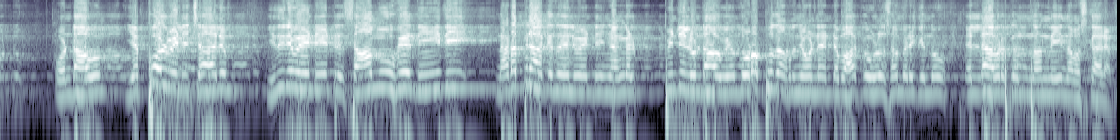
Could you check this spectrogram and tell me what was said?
ഉണ്ടാവും. എപ്പോൾ വിളിച്ചാലും ഇതിനു വേണ്ടിയിട്ട് സാമൂഹ്യ നീതി നടപ്പിലാക്കുന്നതിന് വേണ്ടി ഞങ്ങൾ പിന്നിലുണ്ടാവുകയെന്ന് ഉറപ്പ് നിറഞ്ഞുകൊണ്ട് എന്റെ വാക്കുകൾ സംവരിക്കുന്നു. എല്ലാവർക്കും നന്ദി നമസ്കാരം.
